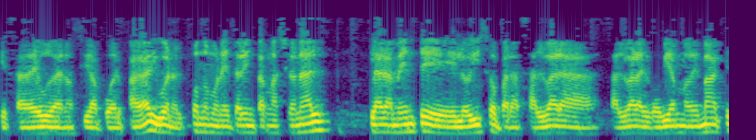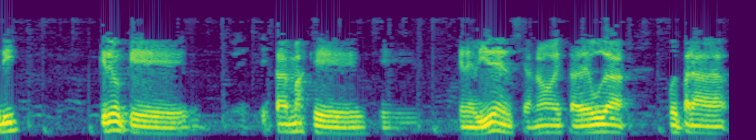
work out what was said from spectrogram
esa deuda no se iba a poder pagar y bueno, el Fondo Monetario Internacional claramente lo hizo para salvar a salvar al gobierno de Macri. Creo que está más que en evidencia, ¿no? Esta deuda fue para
